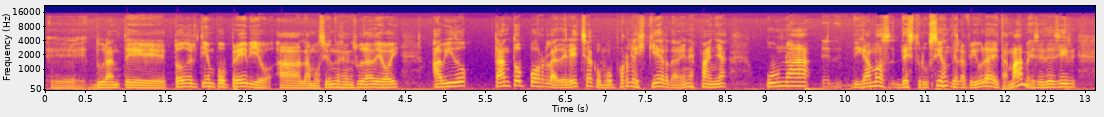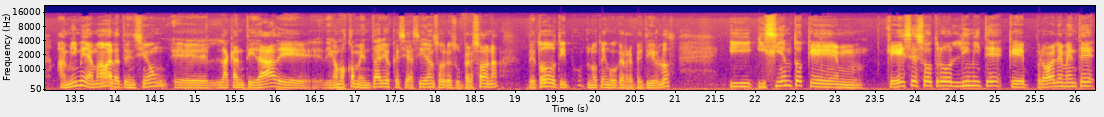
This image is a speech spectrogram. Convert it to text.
eh, durante todo el tiempo previo a la moción de censura de hoy ha habido, tanto por la derecha como por la izquierda en España, una, eh, digamos, destrucción de la figura de Tamames. Es decir, a mí me llamaba la atención eh, la cantidad de, digamos, comentarios que se hacían sobre su persona, de todo tipo, no tengo que repetirlos, y, siento que, mm, que ese es otro límite que probablemente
